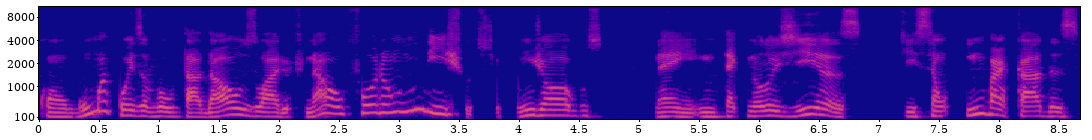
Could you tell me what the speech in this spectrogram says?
com alguma coisa voltada ao usuário final foram em nichos, tipo em jogos, né, em tecnologias que são embarcadas.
